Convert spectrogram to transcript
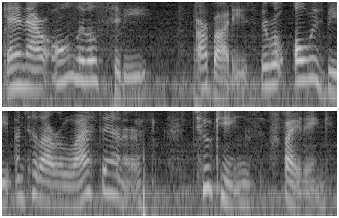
that in our own little city, our bodies, there will always be, until our last day on earth, two kings fighting.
